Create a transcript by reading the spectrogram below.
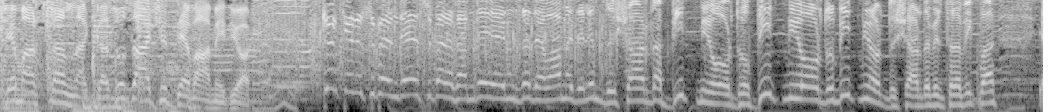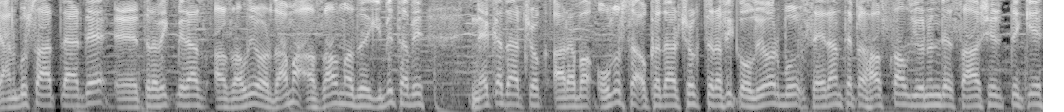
Cem Arslan'la gazoz ağacı devam ediyor. Türkiye'nin süperinde, süper FM'de yayınımıza devam edelim. Dışarıda bitmiyordu, bitmiyordu, bitmiyor. Dışarıda bir trafik var. Yani bu saatlerde e, trafik biraz azalıyordu ama azalmadığı gibi tabii ne kadar çok araba olursa o kadar çok trafik oluyor. Bu Seyrantepe Hastal yönünde sağ şeritteki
